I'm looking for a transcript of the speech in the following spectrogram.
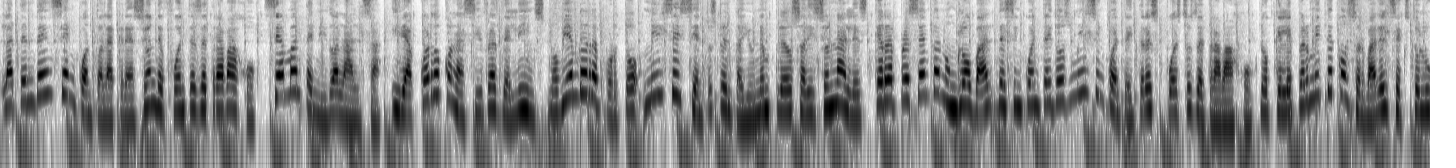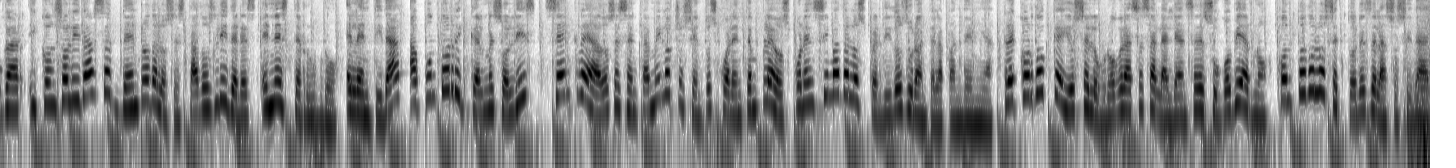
la tendencia en cuanto a la creación de fuentes de trabajo se ha mantenido al alza y de acuerdo con las cifras del IMSS, noviembre reportó 1.631 empleos adicionales que representan un global de 52.053 puestos de trabajo, lo que le permite conservar el sexto lugar y consolidarse dentro de los estados líderes en este rubro. En la entidad, apuntó Riquelme Solís, país, se han creado 60.840 empleos por encima de los perdidos durante la pandemia. Recordó que ello se logró gracias a la alianza de su gobierno con todos los sectores de la sociedad.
